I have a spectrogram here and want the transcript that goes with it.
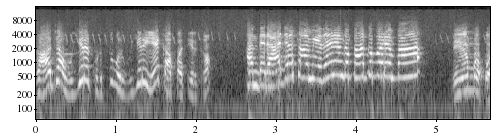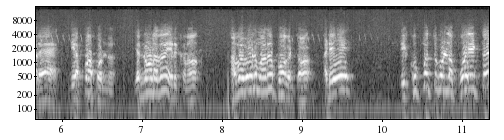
ராஜா உயிரை கொடுத்து ஒரு உயிரையே காப்பாத்தி இருக்கோம் அந்த ராஜா சாமியை தான் நாங்க பார்க்க போறேன்ப்பா. நீ ஏம்மா போற? நீ அப்பா பொண்ணு? என்னோட தான் இருக்கணும். அவ வேணுமானா போகட்டும். அடே நீ குப்பத்துக்குள்ள போயிட்டு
